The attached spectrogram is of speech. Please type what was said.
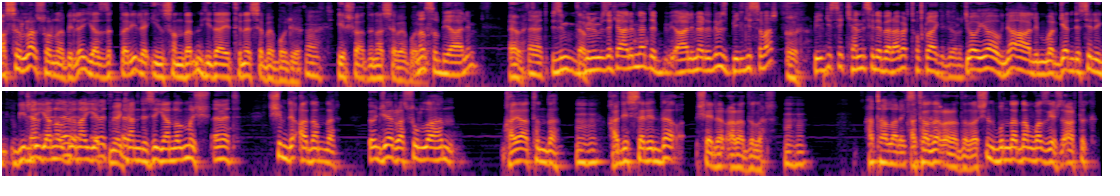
asırlar sonra bile yazdıklarıyla insanların hidayetine sebep oluyor. Evet. İrşadına sebep oluyor. Nasıl bir alim? Evet. Evet. Bizim Tabii. günümüzdeki alimler de alimler dediğimiz bilgisi var. Evet. Bilgisi kendisiyle beraber toprağa gidiyor hocam. Yo yo ne alim var kendisinin bildiği Kend- yanıldığına evet, evet, yetmiyor. evet. Kendisi yanılmış. Evet. Şimdi adamlar önce Resulullah'ın hayatında, Hı hı. hadislerinde şeyler aradılar. Hı hı. Hatalar eksik. Hatalar aradılar. Şimdi bunlardan vazgeçti artık.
